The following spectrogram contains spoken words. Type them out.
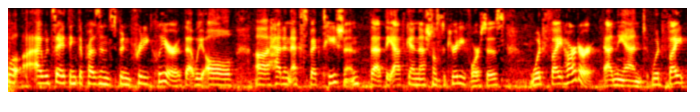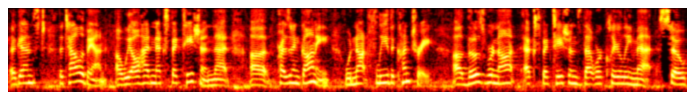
Well, I would say I think the president's been pretty clear that we all uh, had an expectation that the Afghan National Security Forces would fight harder in the end, would fight against the Taliban. Uh, we all had an expectation that uh, President Ghani would not flee the country uh, those were not expectations that were clearly met. So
